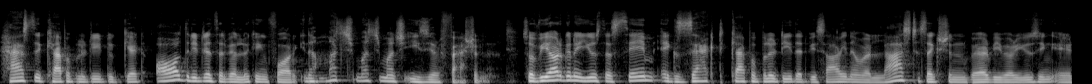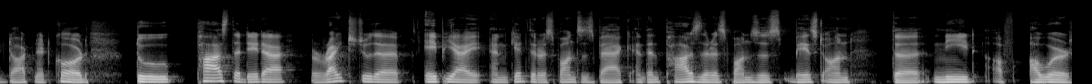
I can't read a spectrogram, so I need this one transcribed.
has the capability to get all the details that we are looking for in a much, much, much easier fashion. So we are going to use the same exact capability that we saw in our last section where we were using a .NET code to pass the data right to the API and get the responses back and then parse the responses based on the need of our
